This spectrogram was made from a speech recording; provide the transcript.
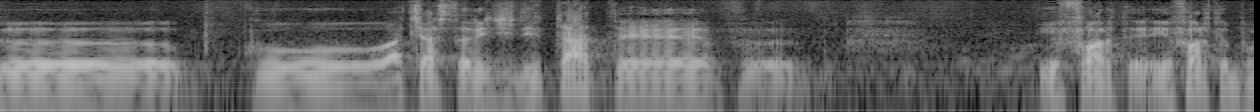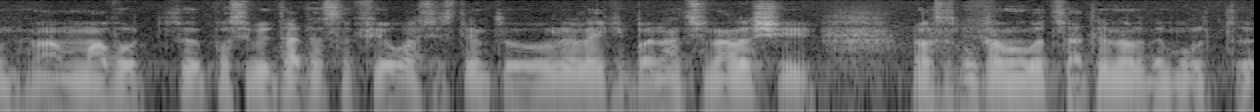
uh, cu această rigiditate. uh, E foarte, e foarte bun. Am avut posibilitatea să fiu asistentul la echipa națională și vreau să spun că am învățat enorm de mult. uh,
